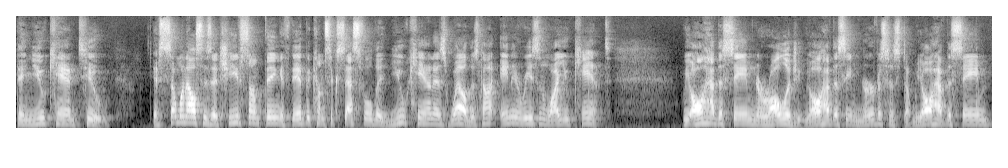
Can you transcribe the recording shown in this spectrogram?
then you can too. If someone else has achieved something, if they've become successful, then you can as well. There's not any reason why you can't. We all have the same neurology, we all have the same nervous system, we all have the same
